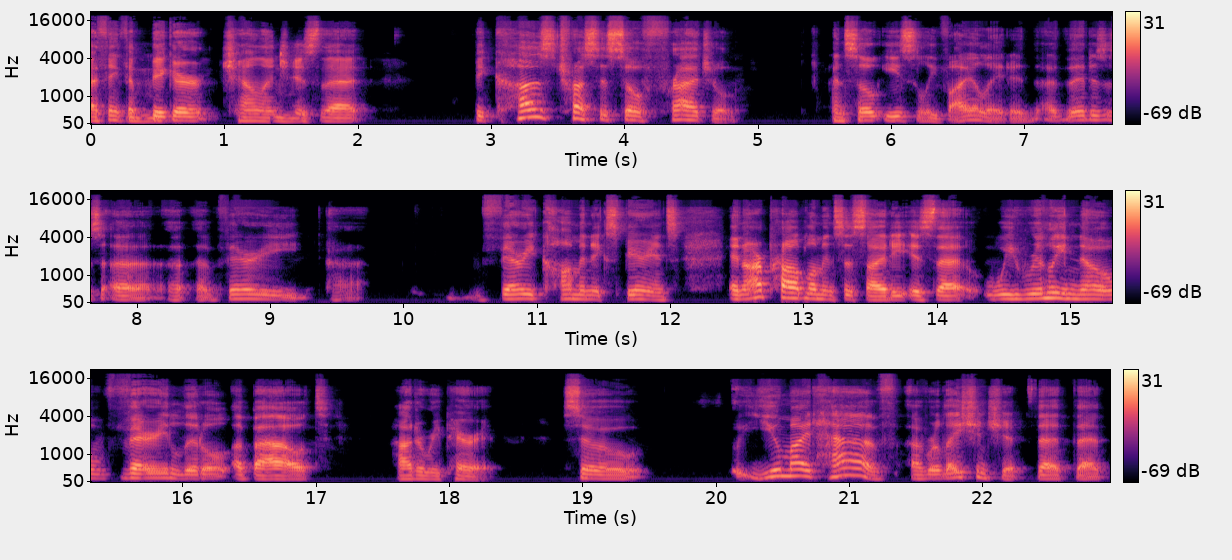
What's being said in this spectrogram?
I think the mm-hmm. bigger challenge mm-hmm. is that because trust is so fragile and so easily violated, uh, that is a, a, a very uh, very common experience. And our problem in society is that we really know very little about how to repair it. So you might have a relationship that that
